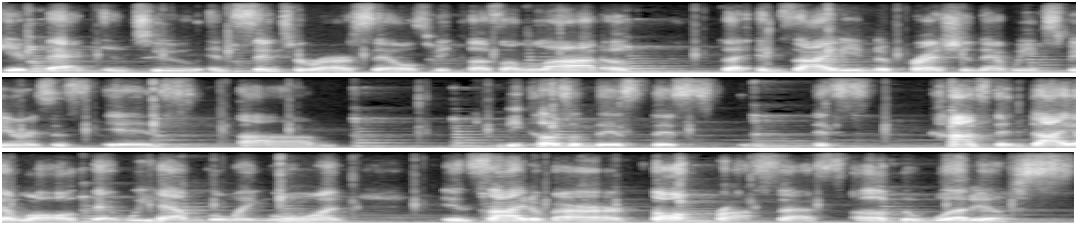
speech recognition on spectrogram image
get back into and center ourselves because a lot of the anxiety and depression that we experience is, is um, because of this this this constant dialogue that we have going on inside of our thought process of the what ifs,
